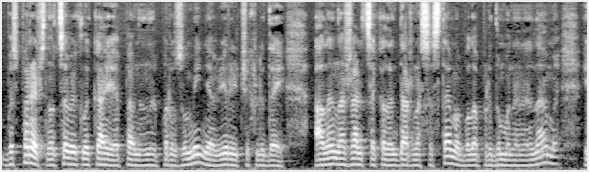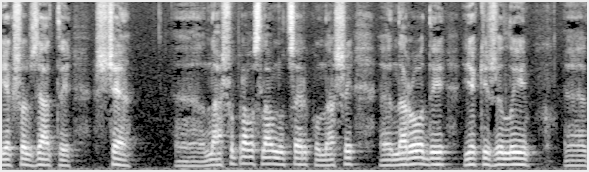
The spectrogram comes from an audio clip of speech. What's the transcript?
Безперечно, це викликає певне непорозуміння віруючих людей. Але, на жаль, ця календарна система була придумана не нами. І якщо взяти ще е, нашу православну церкву, наші е, народи, які жили, е,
